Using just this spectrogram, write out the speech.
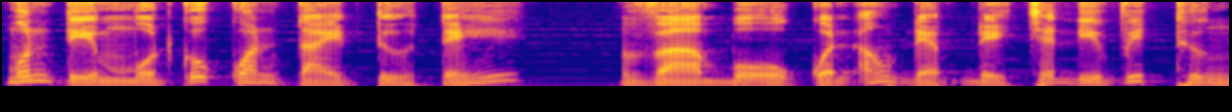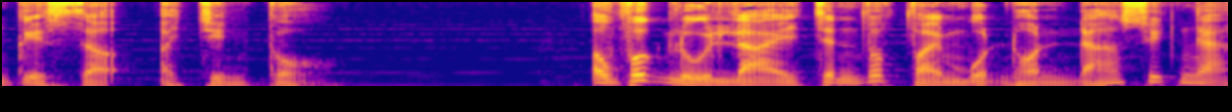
Muốn tìm một cố quan tài tử tế Và bộ quần áo đẹp để che đi vết thương gây sợ ở trên cổ. Ông Phước lùi lại chân vấp phải một hòn đá suýt ngã.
